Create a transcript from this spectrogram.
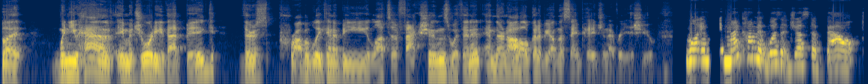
But when you have a majority that big there's probably going to be lots of factions within it and they're not all going to be on the same page in every issue. Well and, and my comment wasn't just about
